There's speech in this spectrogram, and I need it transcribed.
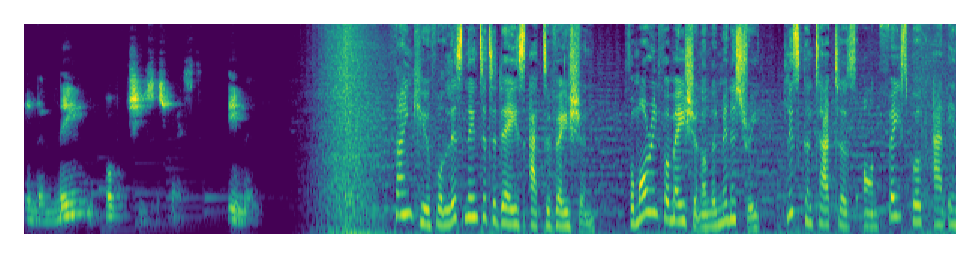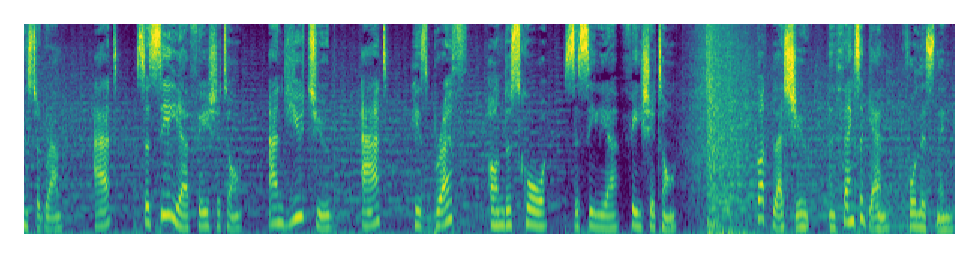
In the name of Jesus Christ. Amen. Thank you for listening to today's activation. For more information on the ministry, please contact us on Facebook and Instagram at Cecilia Fayechiton and YouTube at His Breath underscore Cecilia Fayechiton. God bless you and thanks again for listening.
